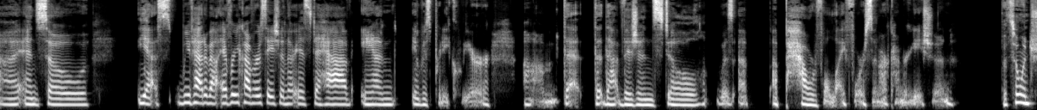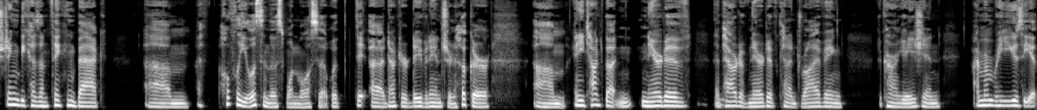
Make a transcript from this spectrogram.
Uh, and so, yes, we've had about every conversation there is to have, and it was pretty clear um, that that that vision still was a, a powerful life force in our congregation. That's so interesting because I'm thinking back. Um, hopefully you listened to this one, Melissa, with uh, Dr. David Anderson Hooker. Um, and he talked about narrative, the power of narrative kind of driving the congregation. I remember he used the,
